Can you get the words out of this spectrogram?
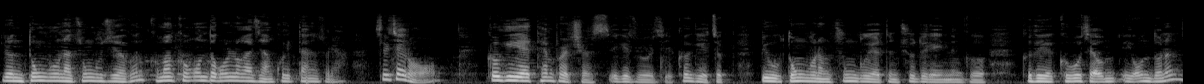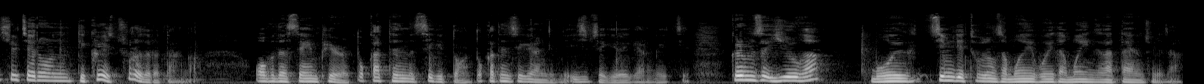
이런 동부나 중부 지역은 그만큼 온도가 올라가지 않고 있다는 소리야. 실제로 거기에 temperatures 이게 주어지. 거기에 즉 미국 동부나 중부의 어떤 주들에 있는 그 그들 그곳의 온도는 실제로는 decrease 줄어들었다는 거. over the same period 똑같은 시기 동안 똑같은 시기라는 게 이제 20세기 얘기하는 거 있지. 그러면서 이유가 뭐 CMD 투정사 뭐에 보이다 뭐인 것 같다 하는 소리잖아.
